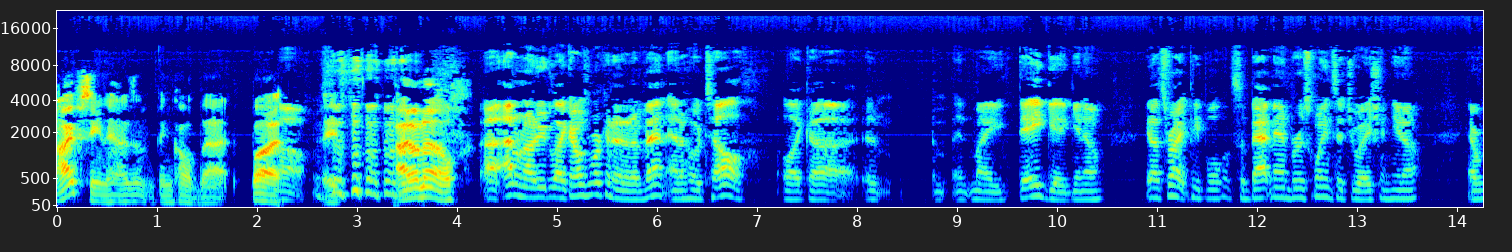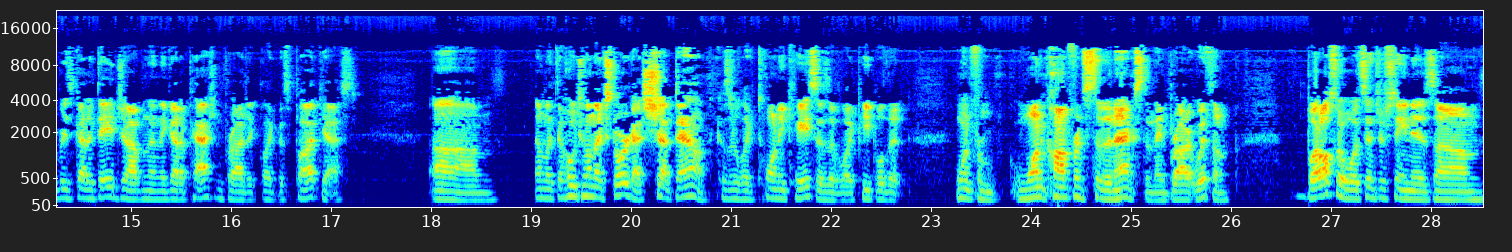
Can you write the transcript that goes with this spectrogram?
I've seen hasn't been called that, but Oh. it- I don't know. Uh, I don't know, dude. Like, I was working at an event at a hotel, like, uh, in, in my day gig, you know? Yeah, that's right, people. It's a Batman Bruce Wayne situation, you know? Everybody's got a day job and then they got a passion project like this podcast. Um, and, like, the hotel next door got shut down because there's, like, 20 cases of, like, people that went from one conference to the next and they brought it with them. But also, what's interesting is, um,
